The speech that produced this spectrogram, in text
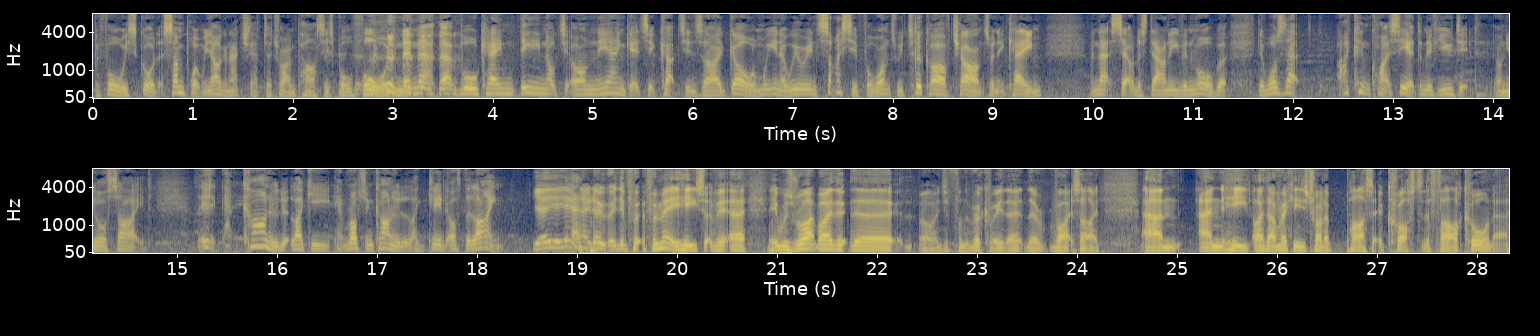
before we scored, at some point we are going to actually have to try and pass this ball forward. and then that, that ball came, Deeney knocked it on, Niang gets it, cuts inside goal. And we, you know, we were incisive for once. We took our chance when it came, and that settled us down even more. But there was that, I couldn't quite see it. I don't know if you did on your side. Kanu looked like he, Robson Kanu looked like he cleared it off the line. Yeah, yeah, yeah. No, no. For, for me, he sort of uh, it was right by the, the oh, from the rookery, the, the right side, um, and he I reckon he's trying to pass it across to the far corner,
